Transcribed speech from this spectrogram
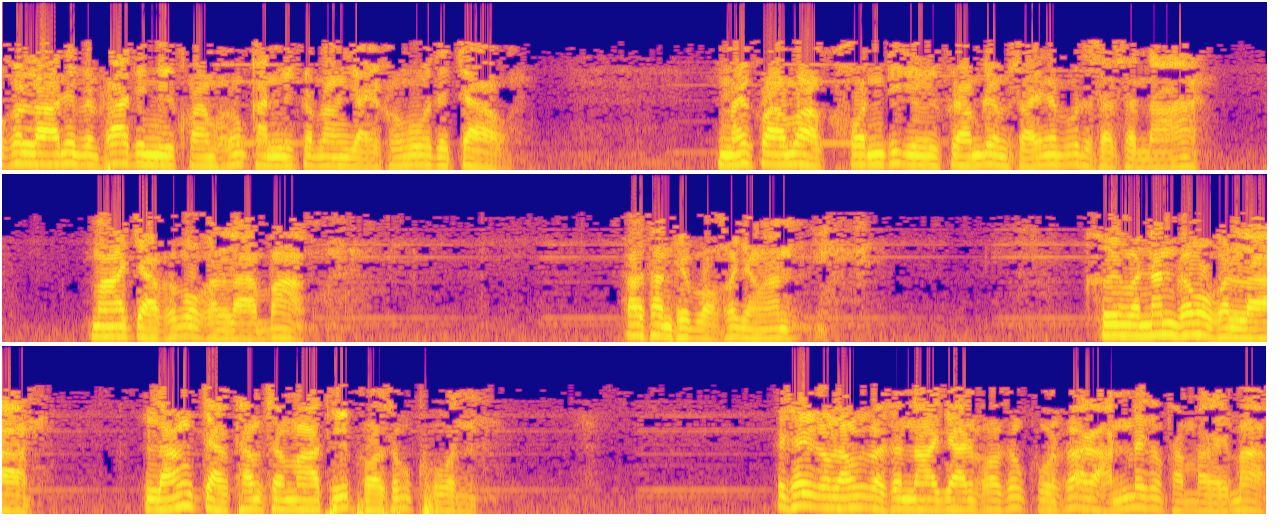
คคัลลานี่เป็นพระที่มีความสำคัญมีกำลังใหญ่ของพระพุทธเจ้า หมายความว่าคนที่มีความเลื่อมใสในพระพุทธศาสนา มาจากพระโมคคัลลามาก ถ้าท่านเทบอกเขาอย่างนั้น คืนวันนั้นพระโมคคัลลา หลังจากทำสมาธิพอสมควรไม่ใช่กำลังวิปัสสนาญาณพอสมควรพระอรหันต์ไม่ต้องทำอะไรมาก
